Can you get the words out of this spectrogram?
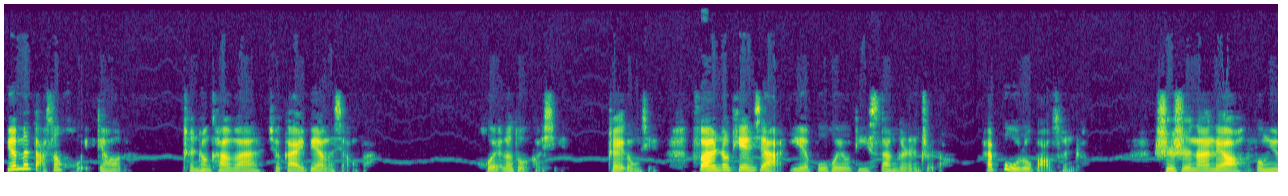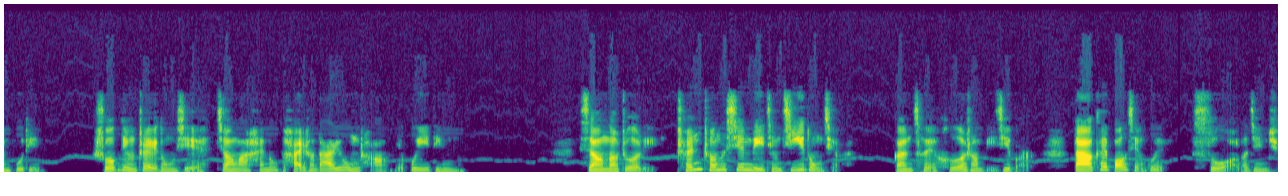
原本打算毁掉的，陈诚看完却改变了想法。毁了多可惜，这东西反正天下也不会有第三个人知道，还不如保存着。世事难料，风云不定。说不定这东西将来还能派上大用场，也不一定。想到这里，陈诚的心里竟激动起来，干脆合上笔记本，打开保险柜，锁了进去。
